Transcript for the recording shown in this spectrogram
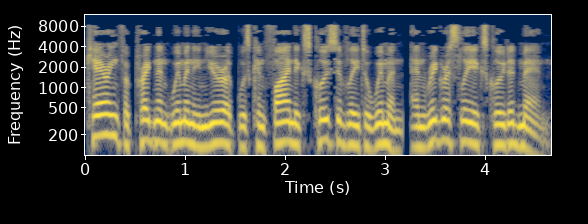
caring for pregnant women in Europe was confined exclusively to women, and rigorously excluded men.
